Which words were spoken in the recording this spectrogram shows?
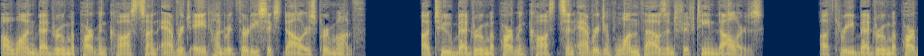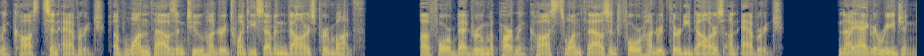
A one bedroom apartment costs on average $836 per month. A two bedroom apartment costs an average of $1,015. A three bedroom apartment costs an average of $1,227 per month. A four bedroom apartment costs $1,430 on average. Niagara Region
